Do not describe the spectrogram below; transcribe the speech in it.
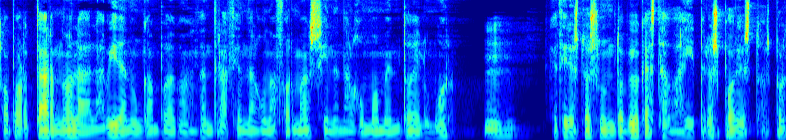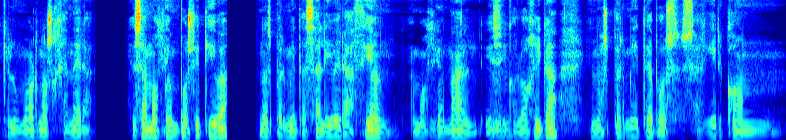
soportar ¿no? la, la vida en un campo de concentración de alguna forma sin en algún momento el humor. Es decir, esto es un tópico que ha estado ahí, pero es por esto, es porque el humor nos genera esa emoción positiva, nos permite esa liberación emocional y psicológica y nos permite pues seguir con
